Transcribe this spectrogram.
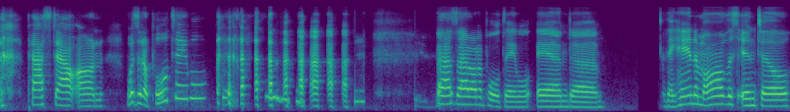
passed out on was it a pool table? Passed out on a pool table, and uh, they hand him all this intel,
